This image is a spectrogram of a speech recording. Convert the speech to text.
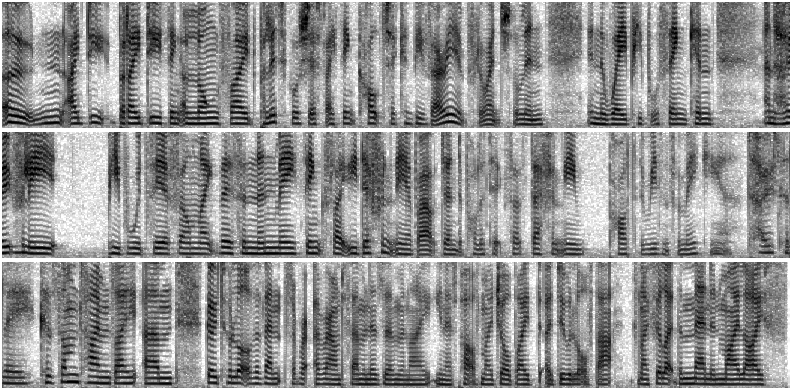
own I do but I do think alongside political shifts I think culture can be very influential in in the way people think and and hopefully people would see a film like this and then may think slightly differently about gender politics. That's definitely part of the reason for making it. Totally, because sometimes I um, go to a lot of events ar- around feminism, and I, you know, as part of my job, I, I do a lot of that, and I feel like the men in my life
